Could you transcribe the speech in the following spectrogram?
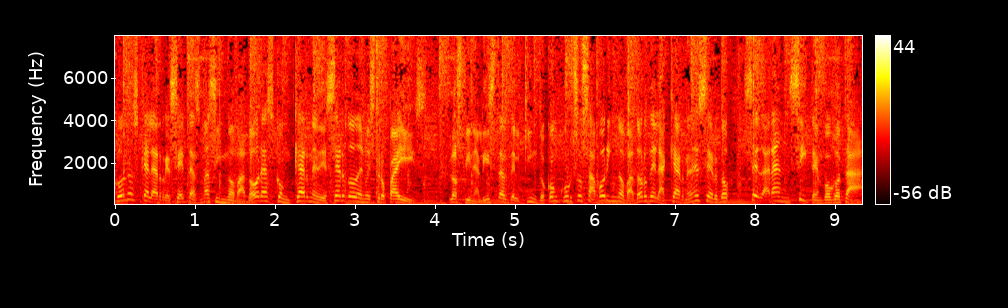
Conozca las recetas más innovadoras con carne de cerdo de nuestro país. Los finalistas del quinto concurso Sabor Innovador de la Carne de Cerdo se darán cita en Bogotá.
